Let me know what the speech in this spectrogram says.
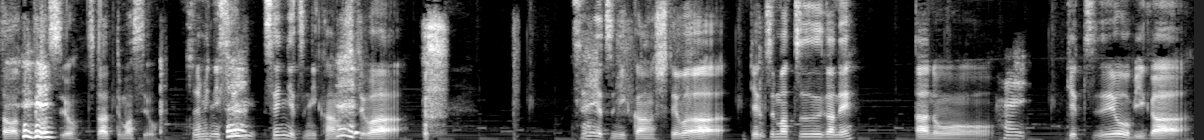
伝わってますよ。伝わってますよ。ちなみに先先月に関しては、先月に関しては、月末がね、あのーはい。月曜日が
